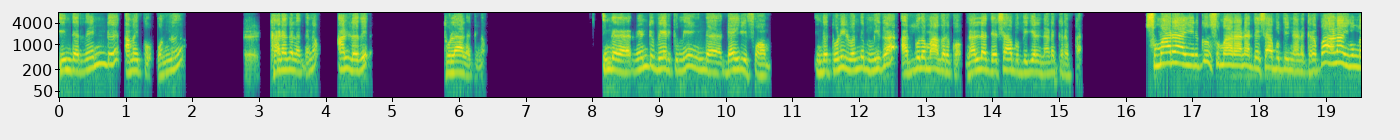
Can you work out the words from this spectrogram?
இந்த ரெண்டு அமைப்பு ஒண்ணு கடக லக்னம் அல்லது துலா லக்னம் இந்த ரெண்டு பேருக்குமே இந்த டைரி ஃபார்ம் இந்த தொழில் வந்து மிக அற்புதமாக இருக்கும். நல்ல தசாபுத்திகள் நடக்கிறப்ப. சுமாரா இருக்கும் சுமாரான தசாபுத்தி நடக்கிறப்ப ஆனா இவங்க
